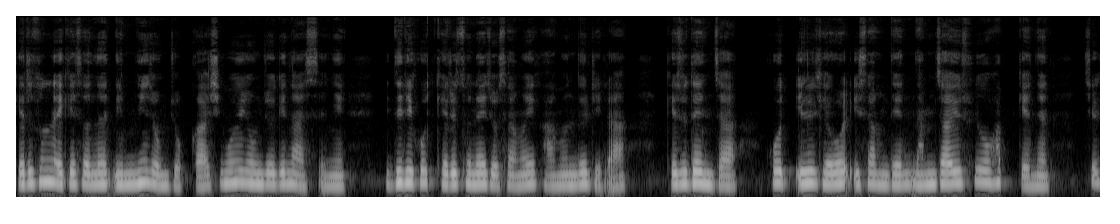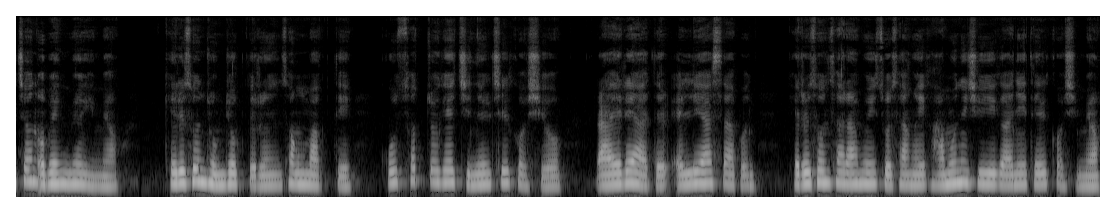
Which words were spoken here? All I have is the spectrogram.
게르손에게서는 림니 종족과 시므이 종족이 났으니 이들이 곧 게르손의 조상의 가문들이라. 계수된 자 곧 1개월 이상 된 남자의 수요 합계는 7,500명이며 게르손 종족들은 성막 뒤곧 서쪽에 진을 칠 것이요 라헬의 아들 엘리아삽은 게르손 사람의 조상의 가문의 지휘관이 될 것이며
